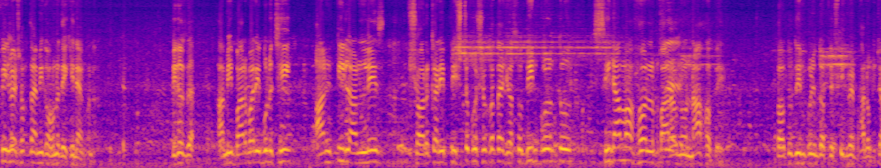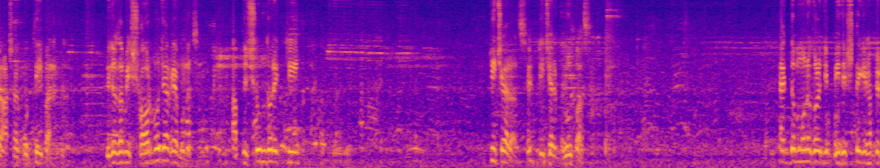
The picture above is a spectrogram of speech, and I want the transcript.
ফিল্মের শব্দ আমি কখনো দেখি না এখন। বিকজ আমি বারবারই বলেছি আনটিল আনলেস সরকারি পৃষ্ঠপোষকতায় যতদিন পর্যন্ত সিনেমা হল বাড়ানো না হবে, ততদিন পর্যন্ত আপনি ফিল্মের ভালো কিছু আশা করতেই পারেন বিকজ আমি সর্ব জায়গায় বলেছি, আপনি সুন্দর একটি টিচার আছে টিচার গ্রুপ আছে। একদম মনে করেন যে বিদেশ থেকে আপনি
